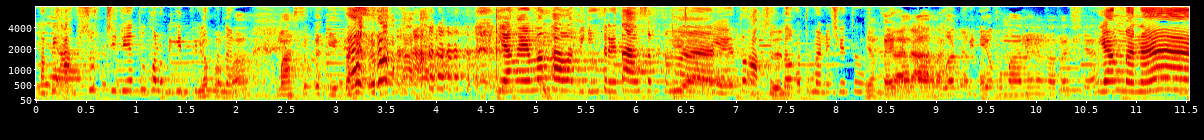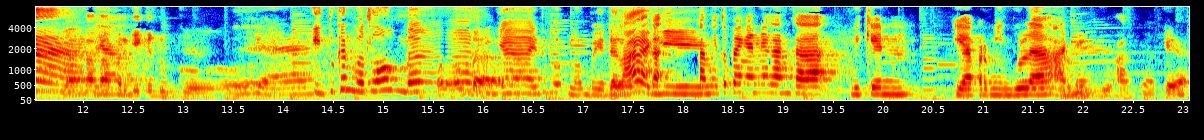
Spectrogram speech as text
tapi Iya. absurd sih dia tuh kalau bikin Gak film apa-apa. Masuk ke kita. yang emang kalau bikin cerita absurd teman. Iya. Iya itu absurd banget tuh manusia tuh yang kayak Kakak arahnya buat kok. video kemarin yang kakak share. yang mana Yang kakak yang- pergi ke dukun. Iya. itu kan buat lomba Oh, lomba. ya itu buat lomba beda Ka- lagi kami tuh pengennya kan kak bikin ya per minggu lah Per ada. minggu ada kayak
